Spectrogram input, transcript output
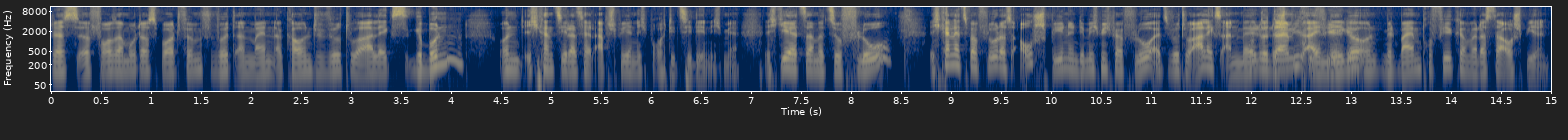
Das äh, Forza Motorsport 5 wird an meinen Account Virtualex gebunden und ich kann es jederzeit abspielen. Ich brauche die CD nicht mehr. Ich gehe jetzt damit zu Flo. Ich kann jetzt bei Flo das auch spielen, indem ich mich bei Flo als Virtualex anmelde Unter und das Spiel Profil, einlege genau. und mit meinem Profil können wir das da auch spielen.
